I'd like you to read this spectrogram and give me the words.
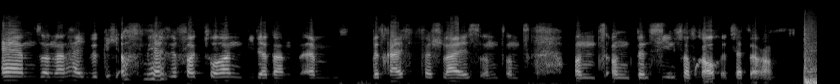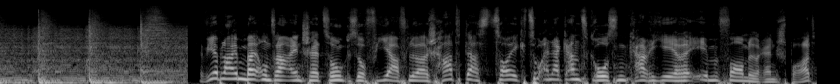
ähm, sondern halt wirklich auf mehrere Faktoren wieder dann ähm, mit Reifenverschleiß und, und, und, und Benzinverbrauch etc. Wir bleiben bei unserer Einschätzung. Sophia Flörsch hat das Zeug zu einer ganz großen Karriere im Formelrennsport.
